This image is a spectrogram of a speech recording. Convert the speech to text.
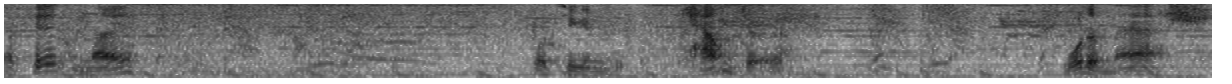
Okay, nice. What's he gonna do? Counter? What a mash.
